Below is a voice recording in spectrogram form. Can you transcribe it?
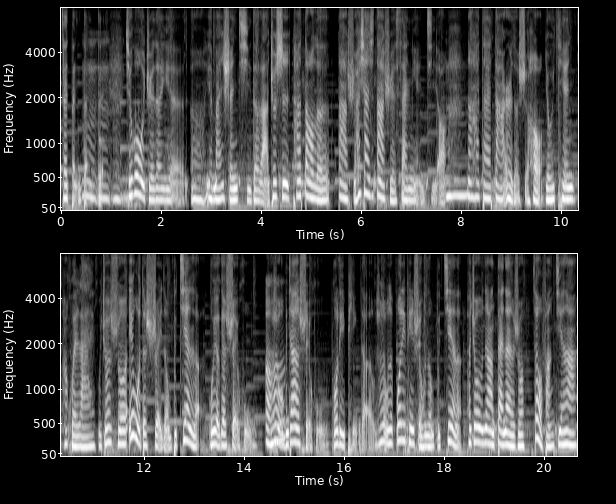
再等等，对。结果我觉得也，嗯，也蛮神奇的啦，就是他到了大学，他现在是大学三年级哦，那他在大二的时候，有一天他回来，我就说，哎，我的水怎么不见了？我有个水壶，他说我们家的。水壶玻璃瓶的，我说我的玻璃瓶水壶怎么不见了？他就那样淡淡的说，在我房间啊。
